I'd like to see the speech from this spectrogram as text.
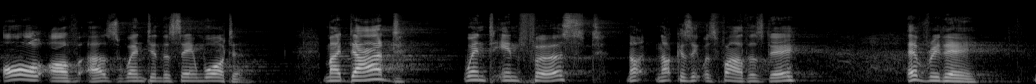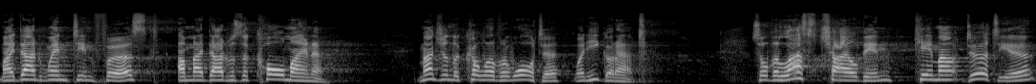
all of us went in the same water. My dad went in first, not because it was Father's Day, every day. My dad went in first, and my dad was a coal miner. Imagine the color of the water when he got out. So the last child in came out dirtier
